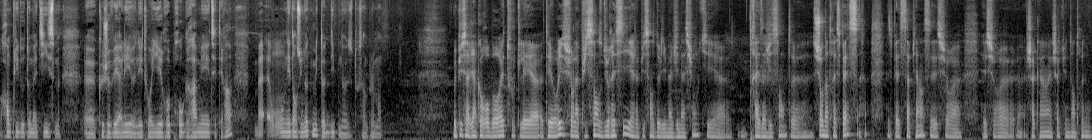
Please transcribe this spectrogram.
rempli d'automatismes euh, que je vais aller nettoyer, reprogrammer, etc., bah, on est dans une autre méthode d'hypnose, tout simplement. Oui, puis ça vient corroborer toutes les euh, théories sur la puissance du récit et la puissance de l'imagination qui est euh, très agissante euh, sur notre espèce, l'espèce sapiens, et sur, et sur chacun et chacune d'entre nous.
